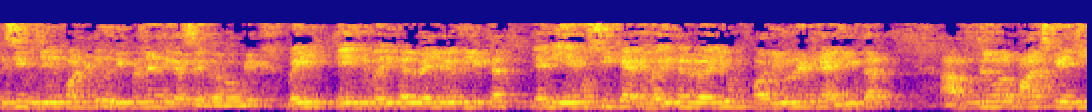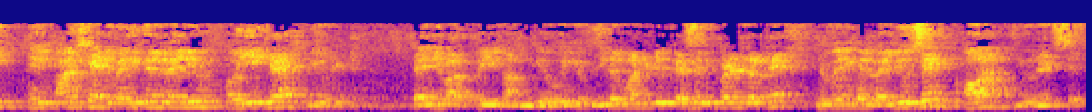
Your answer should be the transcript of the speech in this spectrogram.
किसी फ़िज़िकल क्वांटिटी को रिप्रेजेंट कैसे करोगे? भाई, एक न्यूमेरिकल वैल्यू एक लीटर यानी एक उसकी क्या न्यूमेरिकल वैल्यू और यूनिट क्या है? लीटर आपने बोला पाँच के जी यानी पाँच क्या न्यूमेरिकल वैल्यू और ये क्या है? यूनिट पहली बात तो ये काम की होगी कि फ़िज़िकल क्वांटिटी कैसे रिप्रेजेंट करते हैं? न्यूमेरिकल वैल्यू से और यूनिट से।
